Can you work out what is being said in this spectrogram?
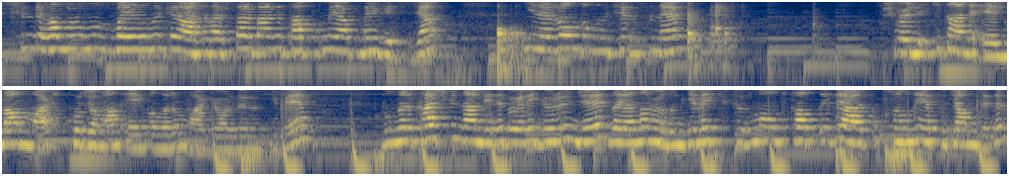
Şimdi hamurumuz mayalanırken arkadaşlar ben de tatlımı yapmaya geçeceğim. Yine rondomun içerisine şöyle iki tane elmam var. Kocaman elmalarım var gördüğünüz gibi. Bunları kaç günden beri böyle görünce dayanamıyordum. Yemek istiyordum ama bu tatlıyı da artık sonunda yapacağım dedim.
